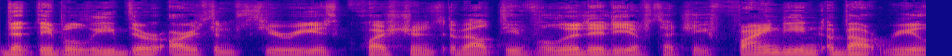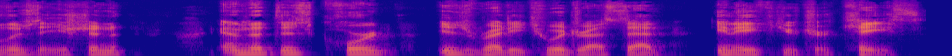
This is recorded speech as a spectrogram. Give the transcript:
that they believe there are some serious questions about the validity of such a finding about realization, and that this court is ready to address that in a future case.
